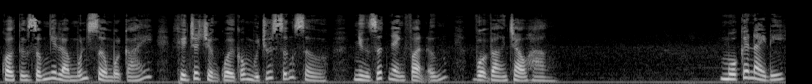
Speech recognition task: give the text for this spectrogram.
quả thực giống như là muốn sờ một cái khiến cho trưởng quầy có một chút sững sờ nhưng rất nhanh phản ứng vội vàng chào hàng. Mua cái này đi.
